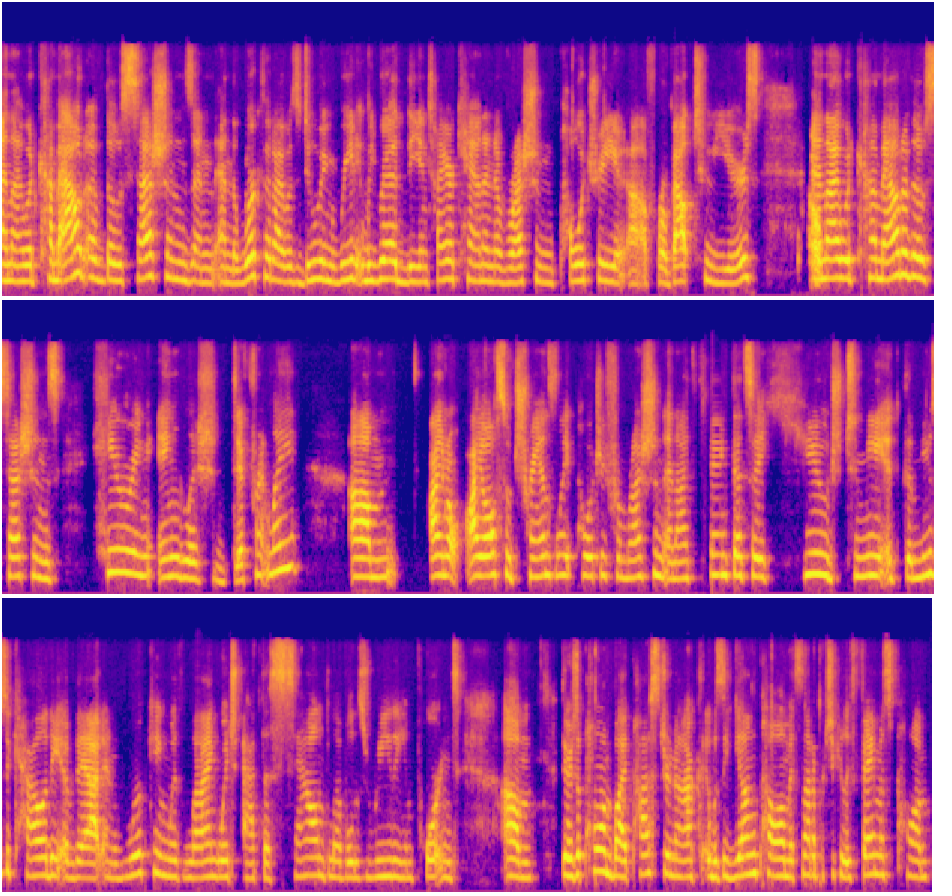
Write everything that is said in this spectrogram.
And I would come out of those sessions and, and the work that I was doing, reading, we read the entire canon of Russian poetry uh, for about two years. Oh. And I would come out of those sessions hearing English differently. Um, I know I also translate poetry from Russian, and I think that's a huge to me. It, the musicality of that and working with language at the sound level is really important. Um, there's a poem by Pasternak. It was a young poem. It's not a particularly famous poem,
